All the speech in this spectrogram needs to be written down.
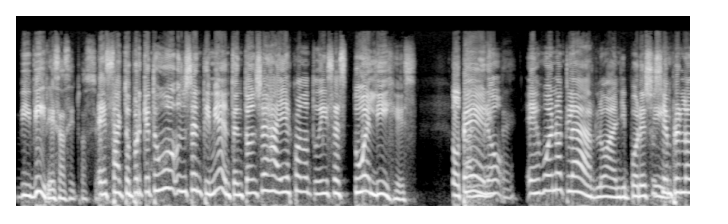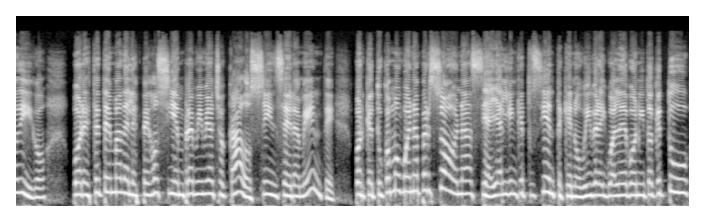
vivir esa situación. Exacto, porque tú es un sentimiento. Entonces ahí es cuando tú dices, tú eliges. Pero es bueno aclararlo, Angie, por eso Sí. siempre lo digo, por este tema del espejo siempre a mí me ha chocado, sinceramente, porque tú como buena persona, si hay alguien que tú sientes que no vibra igual de bonito que tú,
